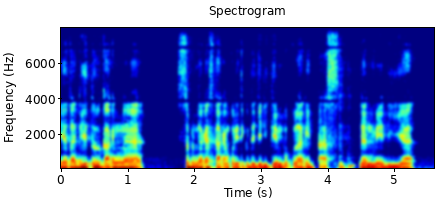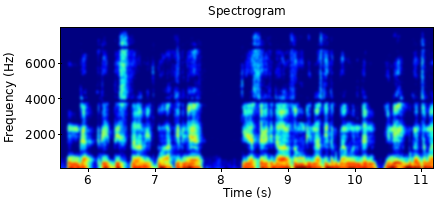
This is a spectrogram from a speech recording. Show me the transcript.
ya tadi itu karena sebenarnya sekarang politik udah jadi game popularitas Mhm. dan media nggak kritis dalam itu akhirnya ya secara tidak langsung dinasti terbangun dan ini bukan cuma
